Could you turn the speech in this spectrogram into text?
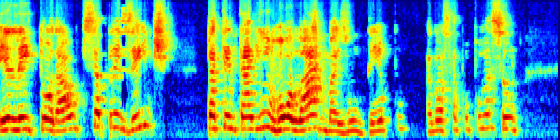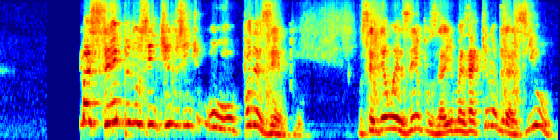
eleitoral que se apresente para tentar enrolar mais um tempo a nossa população. Mas sempre no sentido, por exemplo, você deu exemplos aí, mas aqui no Brasil,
